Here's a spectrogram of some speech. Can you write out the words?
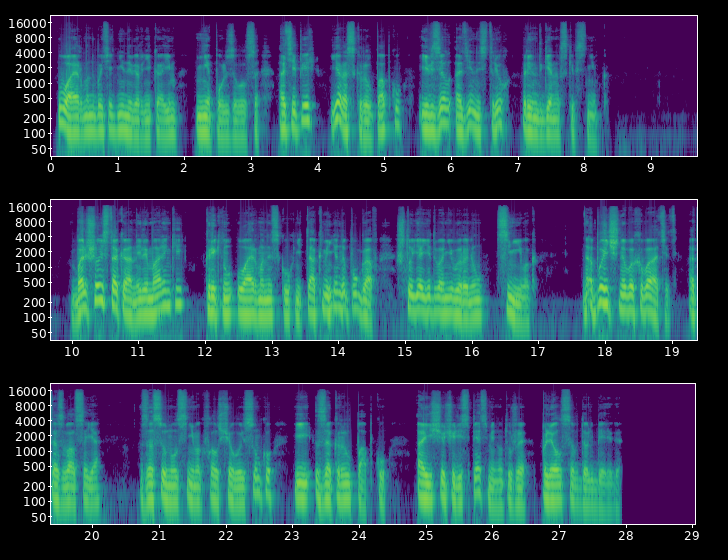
Уайерман в эти дни наверняка им не пользовался, а теперь я раскрыл папку и взял один из трех рентгеновских снимков. «Большой стакан или маленький?» — крикнул Уайерман из кухни, так меня напугав, что я едва не выронил снимок. «Обычного хватит», — отозвался я засунул снимок в холщовую сумку и закрыл папку, а еще через пять минут уже плелся вдоль берега.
